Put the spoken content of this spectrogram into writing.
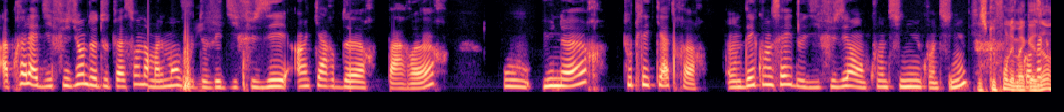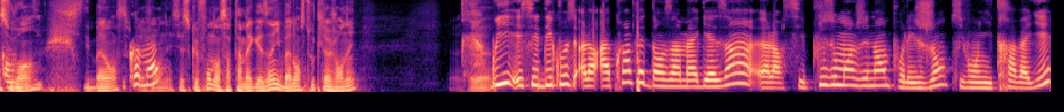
après la diffusion, de toute façon, normalement, vous devez diffuser un quart d'heure par heure ou une heure toutes les 4 heures. On déconseille de diffuser en continu, continu. C'est ce que font les Donc, en fait, magasins souvent. hein. Ils balancent Comment? C'est ce que font dans certains magasins, ils balancent toute la journée. Oui, et c'est déconseillé. Alors après, en fait, dans un magasin, alors c'est plus ou moins gênant pour les gens qui vont y travailler,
